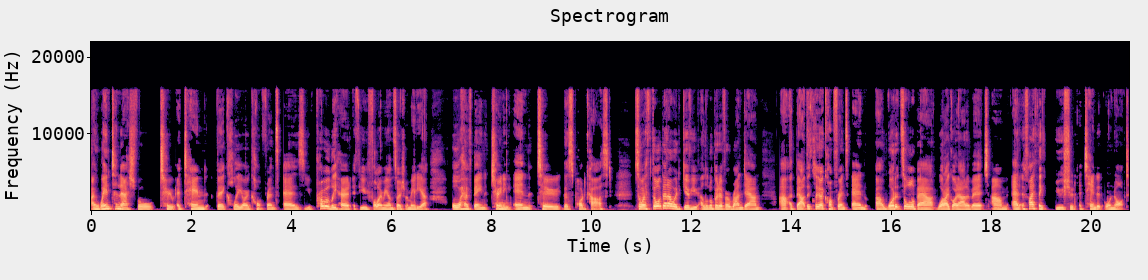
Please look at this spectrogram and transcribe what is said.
I went to Nashville to attend the Clio conference, as you've probably heard if you follow me on social media or have been tuning in to this podcast. So I thought that I would give you a little bit of a rundown uh, about the Clio conference and uh, what it's all about, what I got out of it, um, and if I think you should attend it or not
